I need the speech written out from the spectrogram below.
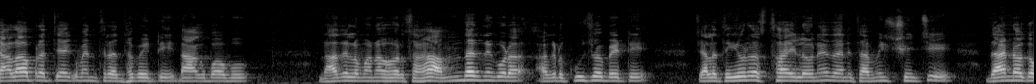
చాలా ప్రత్యేకమైన శ్రద్ధ పెట్టి నాగబాబు నాదెల్ల మనోహర్ సహా అందరినీ కూడా అక్కడ కూర్చోబెట్టి చాలా తీవ్ర స్థాయిలోనే దాన్ని సమీక్షించి దాన్ని ఒక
